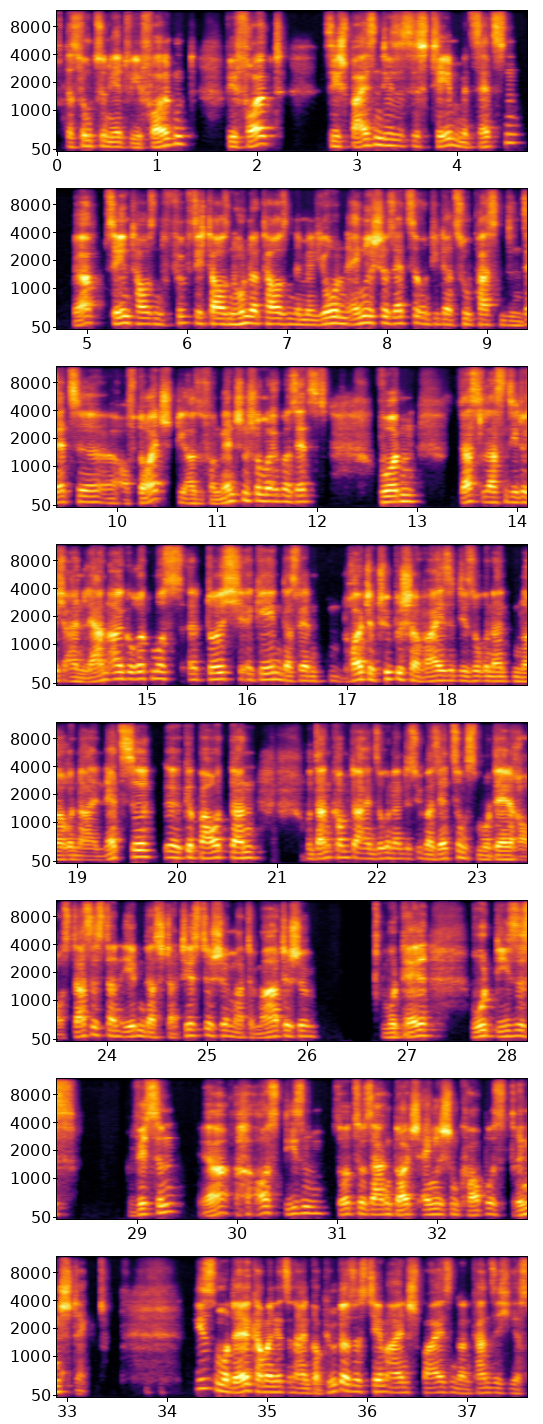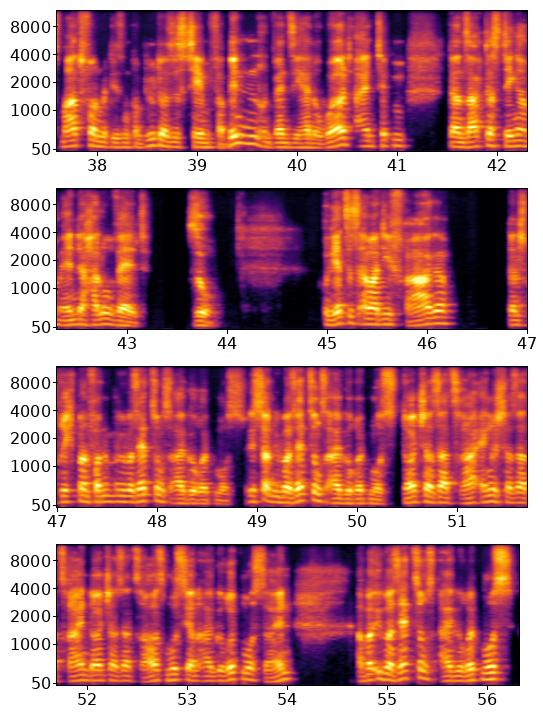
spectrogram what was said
Das funktioniert wie folgend, wie folgt. Sie speisen dieses System mit Sätzen, ja, 10.000, 50.000, 100.000, Millionen englische Sätze und die dazu passenden Sätze äh, auf Deutsch, die also von Menschen schon mal übersetzt wurden. Das lassen Sie durch einen Lernalgorithmus äh, durchgehen. Das werden heute typischerweise die sogenannten neuronalen Netze äh, gebaut dann. Und dann kommt da ein sogenanntes Übersetzungsmodell raus. Das ist dann eben das statistische, mathematische Modell, wo dieses Wissen ja, aus diesem sozusagen deutsch-englischen Korpus drinsteckt. Dieses Modell kann man jetzt in ein Computersystem einspeisen, dann kann sich Ihr Smartphone mit diesem Computersystem verbinden und wenn Sie Hello World eintippen, dann sagt das Ding am Ende Hallo Welt. So. Und jetzt ist aber die Frage, dann spricht man von einem Übersetzungsalgorithmus. Ist ein Übersetzungsalgorithmus, deutscher Satz rein, englischer Satz rein, deutscher Satz raus, muss ja ein Algorithmus sein. Aber Übersetzungsalgorithmus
